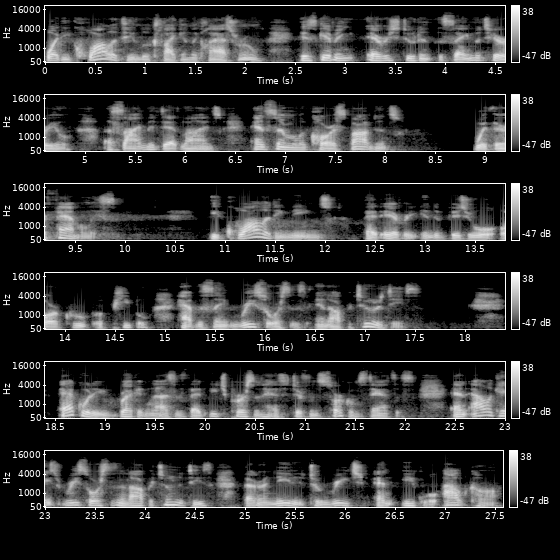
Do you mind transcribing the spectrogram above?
What equality looks like in the classroom is giving every student the same material, assignment deadlines, and similar correspondence with their families. Equality means that every individual or group of people have the same resources and opportunities. Equity recognizes that each person has different circumstances and allocates resources and opportunities that are needed to reach an equal outcome.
